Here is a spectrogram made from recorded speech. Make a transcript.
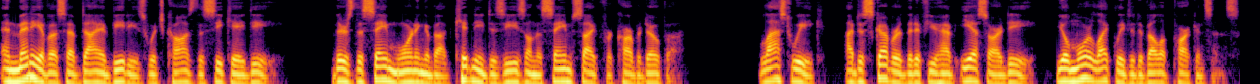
And many of us have diabetes which cause the CKD. There's the same warning about kidney disease on the same site for carbidopa. Last week, I discovered that if you have ESRD, you'll more likely to develop Parkinson's.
